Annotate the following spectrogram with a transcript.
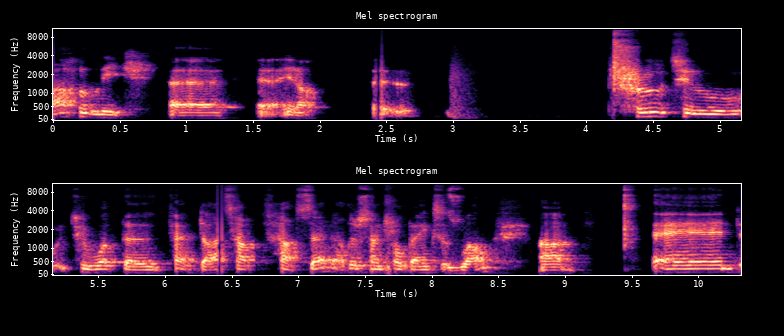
Probably, uh, you know true to to what the Fed does have, have said, other central banks as well. Um, and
